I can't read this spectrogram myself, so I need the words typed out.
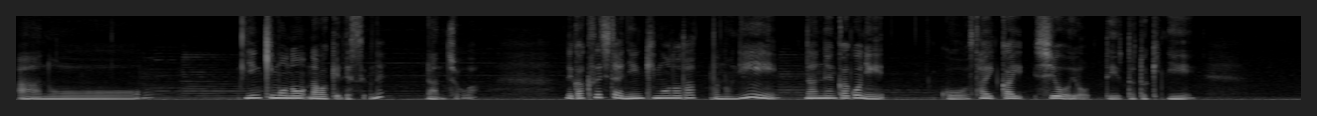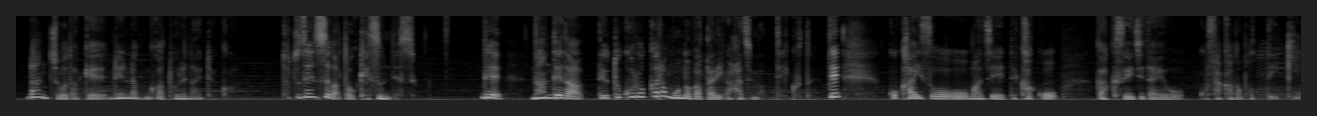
あの人気者なわけですよねランチョウは。で学生時代人気者だったのに何年か後にこう再会しようよって言った時にランチョウだけ連絡が取れないというか突然姿を消すんですよ。でなんでだっていうところから物語が始まっていくと。でこう回想を交えて過去学生時代をこう遡っていき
